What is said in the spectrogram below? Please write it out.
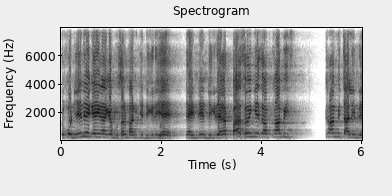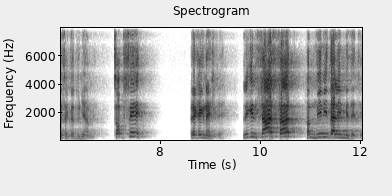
تو کون یہ نہیں کہے گا کہ مسلمان کی ڈگری ہے یا انڈین ڈگری اگر پاس ہوئیں گے تو آپ کہاں بھی کہاں بھی تعلیم لے سکتے دنیا میں۔ سب سے ریکگنائزڈ ہے۔ لیکن ساتھ ساتھ ہم دینی تعلیم بھی دیتے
